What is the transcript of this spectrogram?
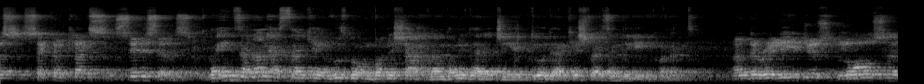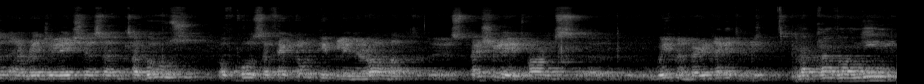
as second class citizens. و این زنان هستند که امروز به عنوان شهروندان درجه دو در کشور زندگی می کنند. And the religious laws and, and regulations and taboos, of course, affect all people in Iran, but especially it harms uh, women very negatively. و قوانین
